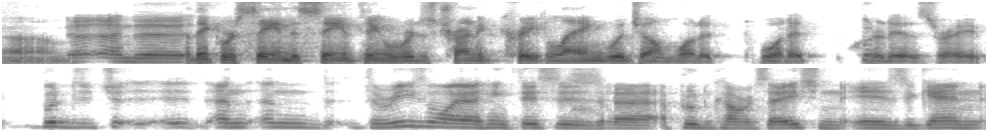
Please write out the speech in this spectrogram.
Um, and uh, I think we're saying the same thing. We're just trying to create language on what it what it what it is, right? But and and the reason why I think this is a prudent conversation is again,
